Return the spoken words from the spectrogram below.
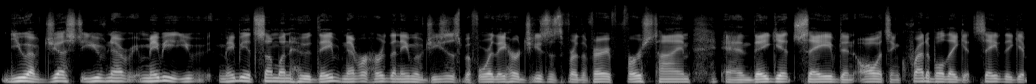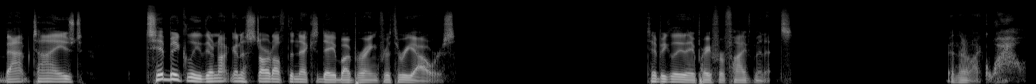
You have just you've never maybe you maybe it's someone who they've never heard the name of Jesus before. They heard Jesus for the very first time and they get saved and oh it's incredible they get saved, they get baptized. Typically they're not going to start off the next day by praying for 3 hours. Typically they pray for 5 minutes. And they're like, "Wow,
